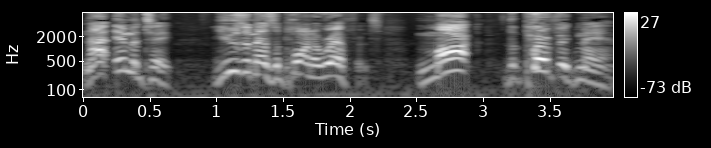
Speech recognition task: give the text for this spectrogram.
not imitate. Use them as a point of reference. Mark the perfect man.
